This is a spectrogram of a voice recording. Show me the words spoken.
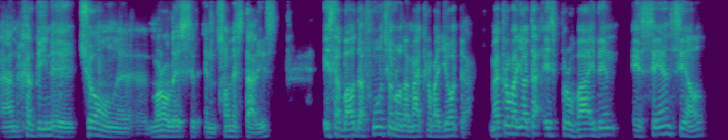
and has been uh, shown uh, more or less in some studies is about the function of the microbiota microbiota is providing essential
